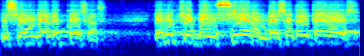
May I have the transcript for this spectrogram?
hicieron grandes cosas. Vemos que vencieron, verso 32.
